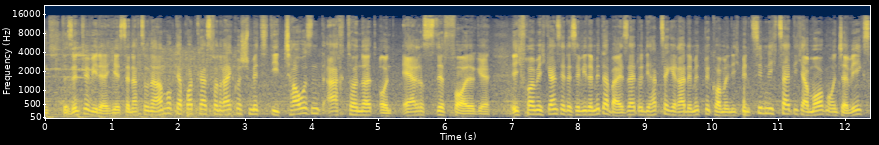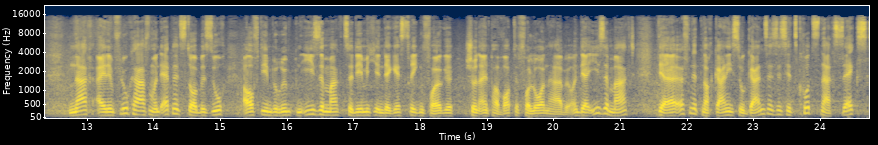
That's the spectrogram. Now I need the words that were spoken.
Und da sind wir wieder. Hier ist der Nachtzone Hamburg, der Podcast von Reiko Schmidt, die 1801. Folge. Ich freue mich ganz sehr, dass ihr wieder mit dabei seid und ihr habt es ja gerade mitbekommen. Ich bin ziemlich zeitlich am Morgen unterwegs nach einem Flughafen- und Apple Store-Besuch auf dem berühmten Isemarkt, zu dem ich in der gestrigen Folge schon ein paar Worte verloren habe. Und der Isemarkt, der eröffnet noch gar nicht so ganz. Es ist jetzt kurz nach sechs.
